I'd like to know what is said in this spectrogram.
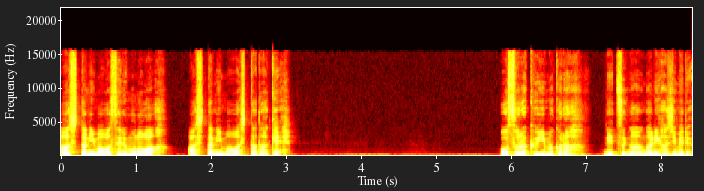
明日に回せるものは明日に回しただけ。おそらく今から熱が上がり始める。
